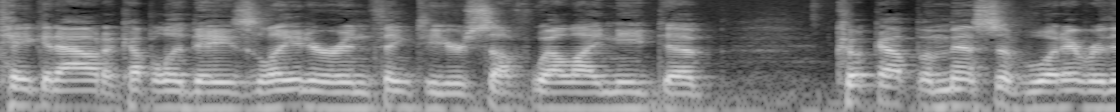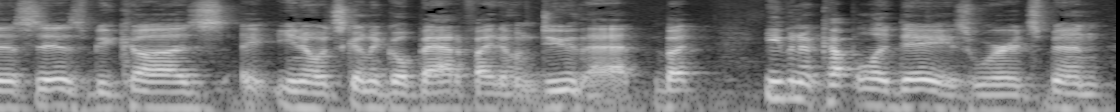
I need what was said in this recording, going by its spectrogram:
take it out a couple of days later and think to yourself, well, I need to cook up a mess of whatever this is because, you know, it's going to go bad if I don't do that. But even a couple of days where it's been,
